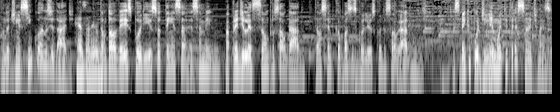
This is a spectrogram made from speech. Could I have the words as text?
quando eu tinha 5 anos de idade. Reza a lenda. Então talvez por isso eu tenha essa, essa meio... uma predileção pro salgado. Então sempre que eu posso escolher, eu escolho o salgado mesmo. Se bem que o pudim é muito interessante, mas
